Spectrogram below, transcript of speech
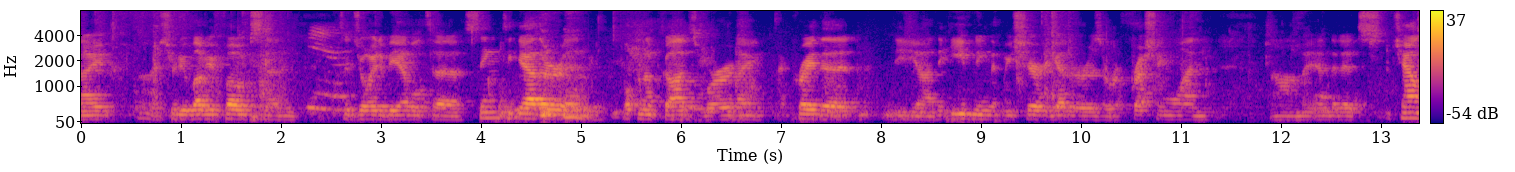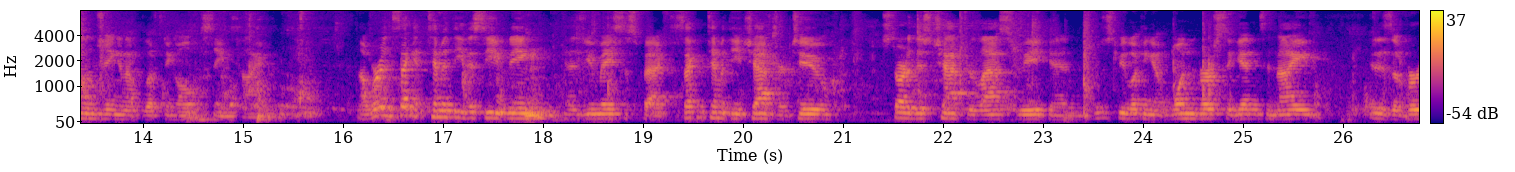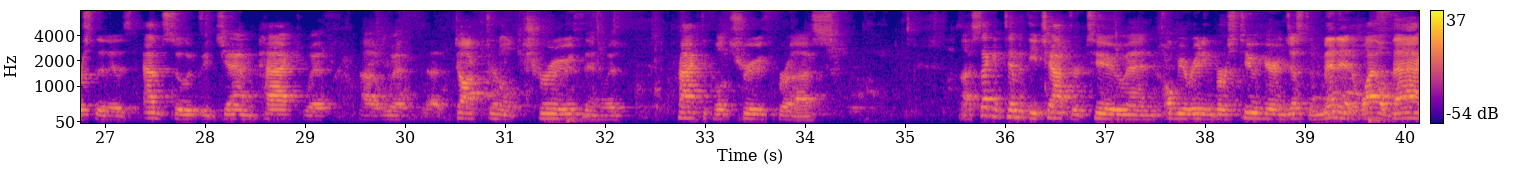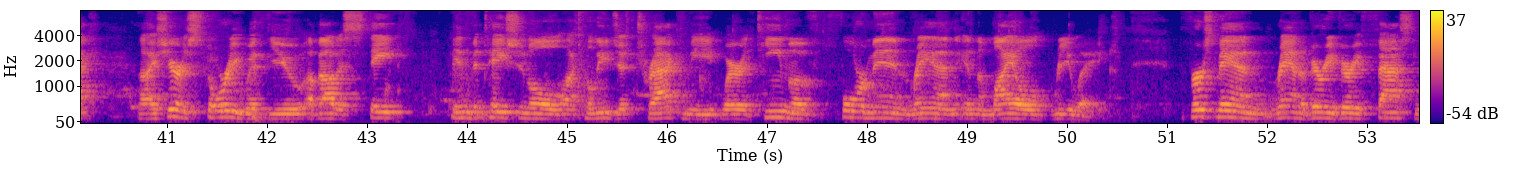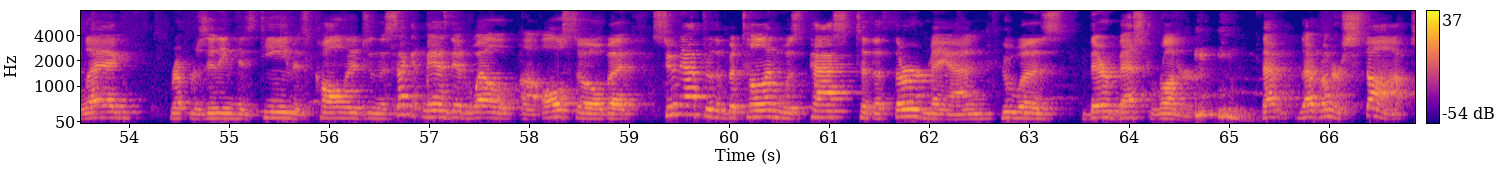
I sure do love you folks, and it's a joy to be able to sing together and open up God's Word. I, I pray that the, uh, the evening that we share together is a refreshing one, um, and that it's challenging and uplifting all at the same time. Uh, we're in 2 Timothy this evening, as you may suspect. 2 Timothy chapter 2. Started this chapter last week, and we'll just be looking at one verse again tonight. It is a verse that is absolutely jam-packed with uh, with uh, doctrinal truth and with practical truth for us. Uh, 2 Timothy chapter 2, and I'll be reading verse 2 here in just a minute. A while back, uh, I shared a story with you about a state invitational uh, collegiate track meet where a team of four men ran in the mile relay. The first man ran a very, very fast leg representing his team, his college. And the second man did well uh, also, but soon after the baton was passed to the third man, who was their best runner, that, that runner stopped,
